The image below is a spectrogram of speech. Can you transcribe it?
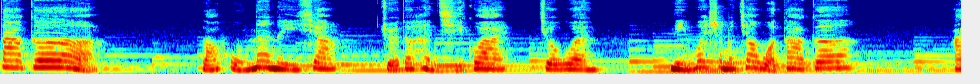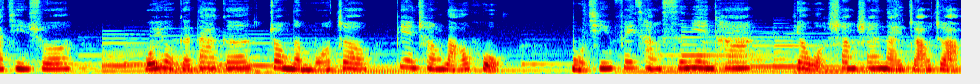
大哥！”老虎愣了一下，觉得很奇怪，就问：“你为什么叫我大哥？”阿进说：“我有个大哥中了魔咒，变成老虎，母亲非常思念他，要我上山来找找。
